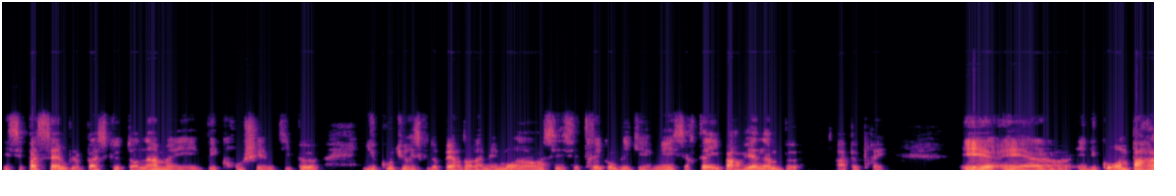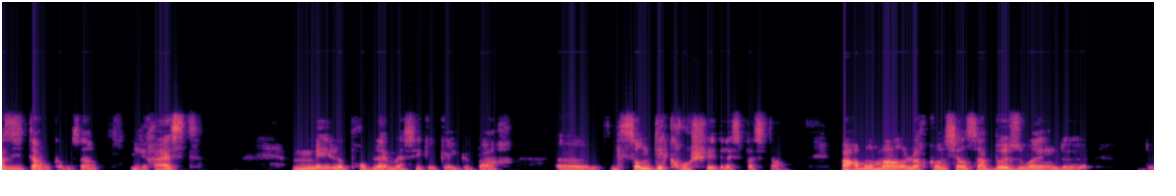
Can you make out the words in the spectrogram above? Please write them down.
Et c'est pas simple parce que ton âme est décrochée un petit peu. Du coup, tu risques de perdre la mémoire. C'est très compliqué. Mais certains y parviennent un peu, à peu près. Et, et, euh, et du coup, en parasitant comme ça, ils restent. Mais le problème, c'est que quelque part, euh, ils sont décrochés de l'espace-temps. Par moment, leur conscience a besoin de, de,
